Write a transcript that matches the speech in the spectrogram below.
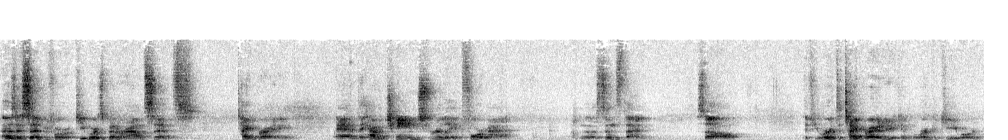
as I said before, keyboard's been around since typewriting, and they haven't changed really in format uh, since then. So if you work the typewriter, you can work a keyboard.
